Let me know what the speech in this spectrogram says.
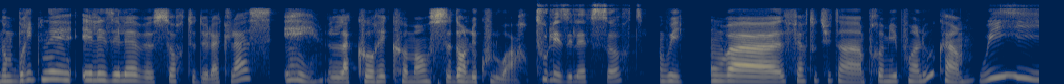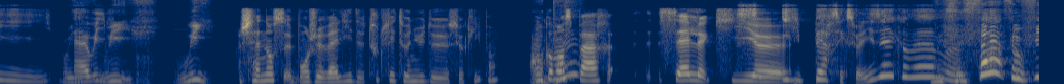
Donc Britney et les élèves sortent de la classe et la choré commence dans le couloir. Tous les élèves sortent. Oui, on va faire tout de suite un premier point look. Oui Oui, Ah oui. oui, oui. J'annonce, bon, je valide toutes les tenues de ce clip. hein. Ah On commence par celle qui. C'est euh, hyper sexualisé quand Mais même c'est ça, Sophie.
